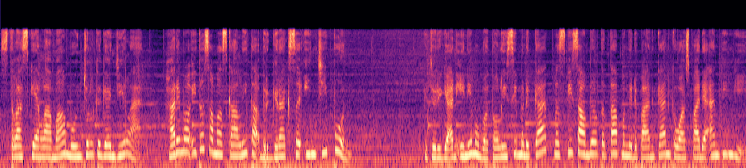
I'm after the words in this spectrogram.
Setelah sekian lama muncul keganjilan, harimau itu sama sekali tak bergerak seinci pun. Kecurigaan ini membuat polisi mendekat meski sambil tetap mengedepankan kewaspadaan tinggi.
